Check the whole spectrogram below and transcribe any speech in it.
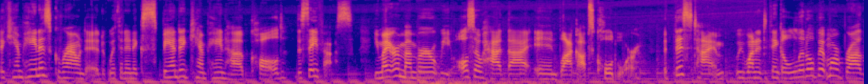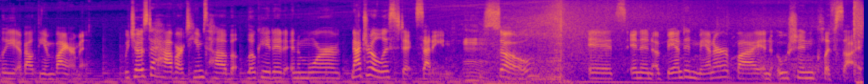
The campaign is grounded within an expanded campaign hub called the Safe House. You might remember we also had that in Black Ops Cold War. But this time, we wanted to think a little bit more broadly about the environment. We chose to have our team's hub located in a more naturalistic setting. Mm. So, it's in an abandoned manor by an ocean cliffside.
